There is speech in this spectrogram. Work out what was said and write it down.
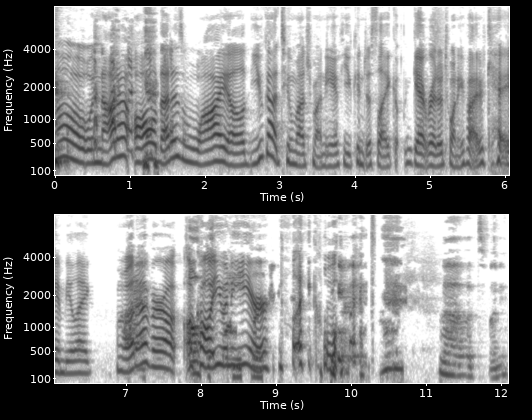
no, not at all. That is wild. You got too much money if you can just like get rid of 25k and be like, whatever, I'll, I'll call you in a year. like what? oh, that's funny.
